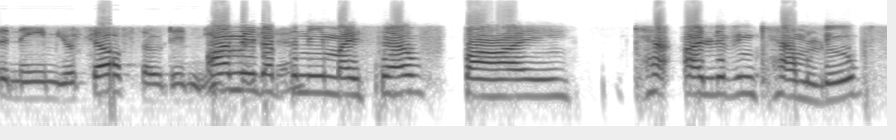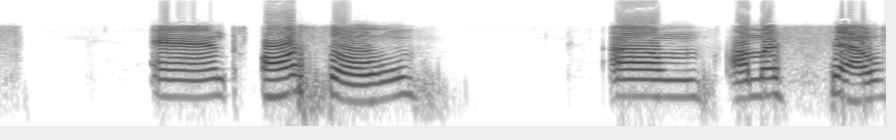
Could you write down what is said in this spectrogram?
the name yourself, though, didn't you? I made up the name myself by I live in Kamloops, and also um, I'm a self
